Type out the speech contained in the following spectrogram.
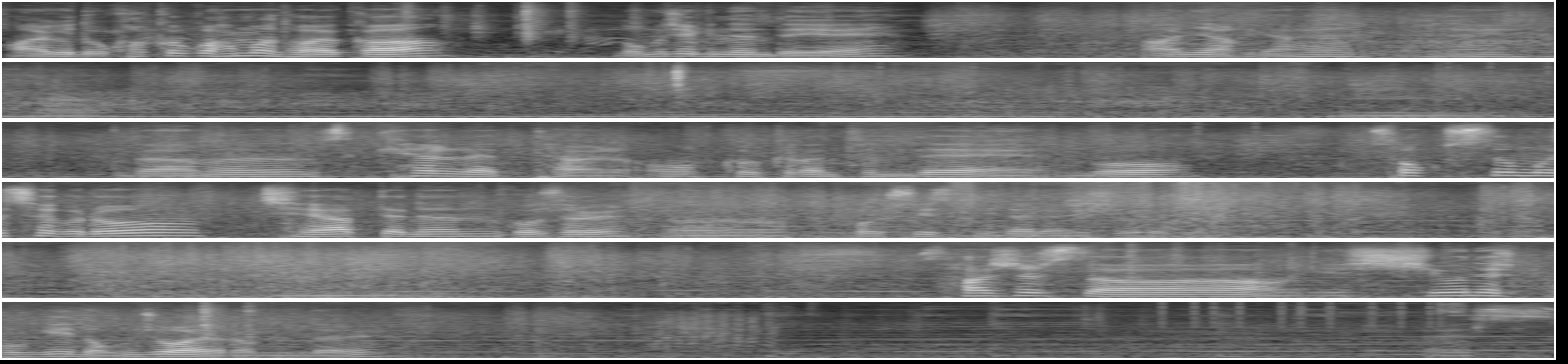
아 이거 녹화 끄고 한 번 더 할까? 너무 재밌는데 얘? 아니야 그냥 해 그냥 해. 어. 음, 그 다음은 스켈레탈. 어그 그런트인데 뭐 속수무책으로 제압되는 곳을 어, 볼 수 있습니다 이런 식으로. 음, 사실상 이 시온의 보기 너무 좋아요 여러분들. 에스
